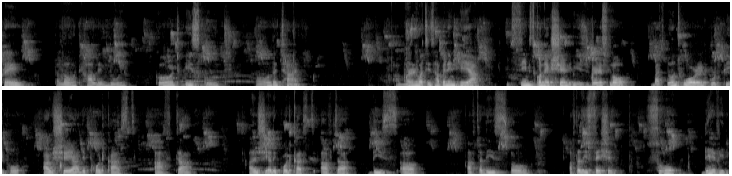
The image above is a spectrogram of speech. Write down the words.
Praise the Lord. Hallelujah. God is good all the time. I'm wondering what is happening here. It seems connection is very slow, But don't worry, good people. I'll share the podcast after. I'll share the podcast after this. Uh, after this. Uh, after this session. So David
